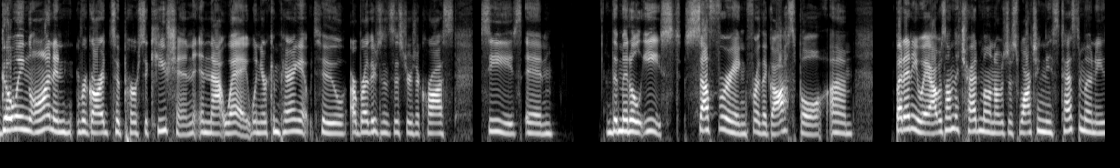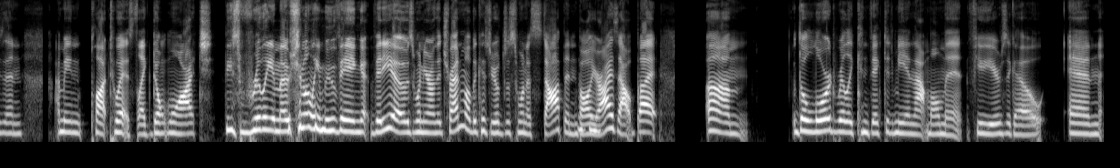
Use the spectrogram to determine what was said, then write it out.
going on in regard to persecution in that way when you're comparing it to our brothers and sisters across seas in the Middle East suffering for the gospel. Um, but anyway, I was on the treadmill and I was just watching these testimonies and I mean, plot twist, like don't watch these really emotionally moving videos when you're on the treadmill because you'll just want to stop and bawl mm-hmm. your eyes out. But um the Lord really convicted me in that moment a few years ago and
